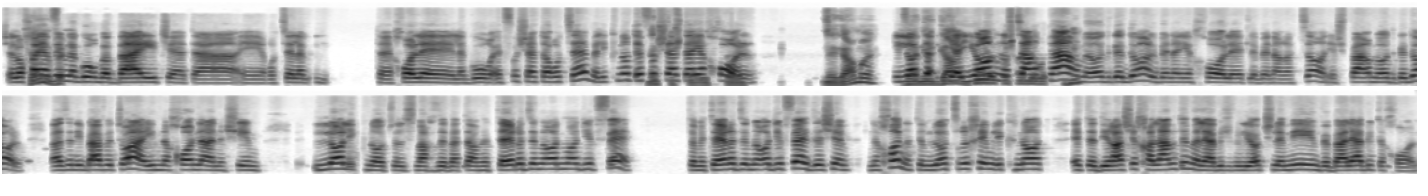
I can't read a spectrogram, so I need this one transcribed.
שלא כן, חייבים ו- לגור בבית שאתה uh, רוצה, אתה יכול לגור איפה שאתה רוצה, ולקנות איפה שאתה שאתה יכול. רוצה. לגמרי. כי, לא, כי היום נוצר פער מאוד גדול בין היכולת לבין הרצון, יש פער מאוד גדול. ואז אני באה ותוהה, האם נכון לאנשים לא לקנות על סמך זה, ואתה מתאר את זה מאוד מאוד יפה. אתה מתאר את זה מאוד יפה, את זה שהם, נכון, אתם לא צריכים לקנות את הדירה שחלמתם עליה בשביל להיות שלמים ובעלי הביטחון.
